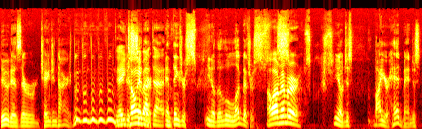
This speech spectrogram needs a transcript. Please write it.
dude, as they're changing tires, boom, boom, boom, boom, boom. Yeah, you're you told me about there, that. And things are, you know, the little lug nuts are. oh, I remember. You know, just by your head, man, just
